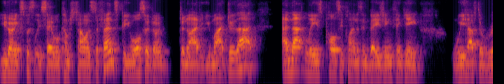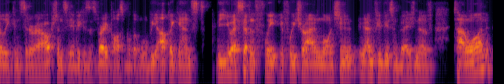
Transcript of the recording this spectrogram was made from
you don't explicitly say we'll come to Taiwan's defense, but you also don't deny that you might do that. And that leaves policy planners in Beijing thinking, we have to really consider our options here because it's very possible that we'll be up against the US 7th Fleet if we try and launch an, an amphibious invasion of Taiwan.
